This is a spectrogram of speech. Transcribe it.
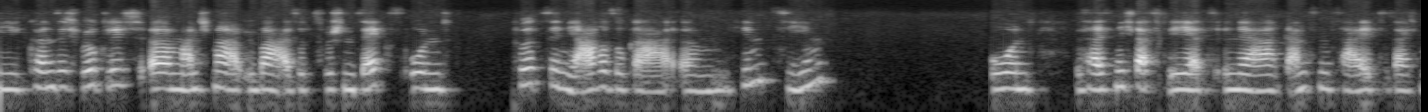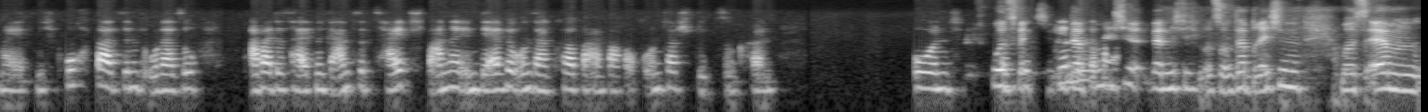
die können sich wirklich äh, manchmal über, also zwischen sechs und 14 Jahre sogar ähm, hinziehen. Und das heißt nicht, dass wir jetzt in der ganzen Zeit, sag ich mal, jetzt nicht fruchtbar sind oder so, aber das ist halt eine ganze Zeitspanne, in der wir unseren Körper einfach auch unterstützen können. Und kurz, wenn ich, wenn ich dich kurz unterbrechen muss, ähm,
